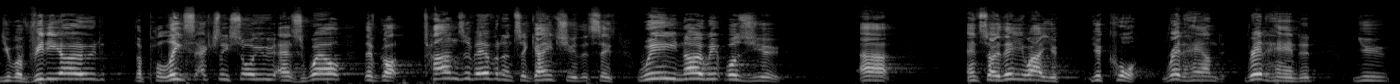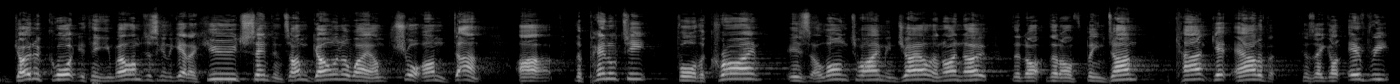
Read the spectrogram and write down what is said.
you were videoed, the police actually saw you as well. They've got tons of evidence against you that says, We know it was you. Uh, and so there you are, you're, you're caught, red handed. You go to court, you're thinking, Well, I'm just going to get a huge sentence. I'm going away. I'm sure I'm done. Uh, the penalty for the crime is a long time in jail, and I know that, I, that I've been done. Can't get out of it because they got every,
